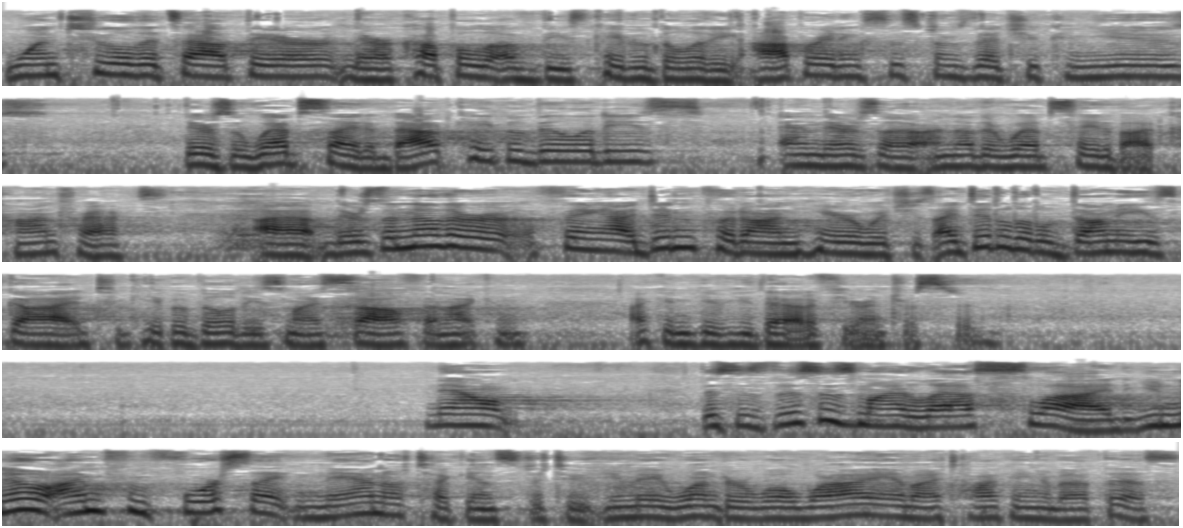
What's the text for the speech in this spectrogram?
one tool that's out there. There are a couple of these capability operating systems that you can use. There's a website about capabilities, and there's a, another website about contracts. Uh, there's another thing I didn't put on here, which is I did a little dummies guide to capabilities myself, and I can, I can give you that if you're interested. Now, this is, this is my last slide. You know, I'm from Foresight Nanotech Institute. You may wonder, well, why am I talking about this?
